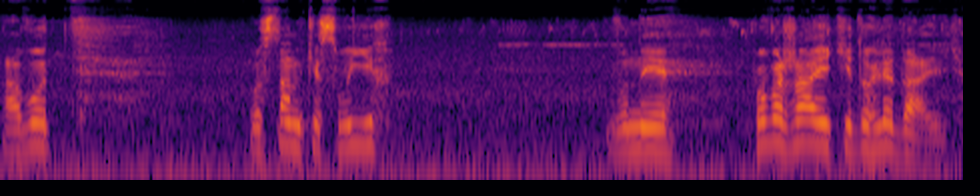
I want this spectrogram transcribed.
А от останки своїх вони поважають і доглядають.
